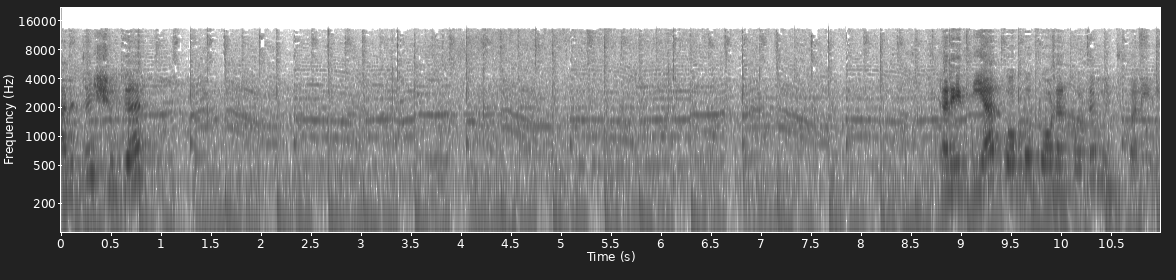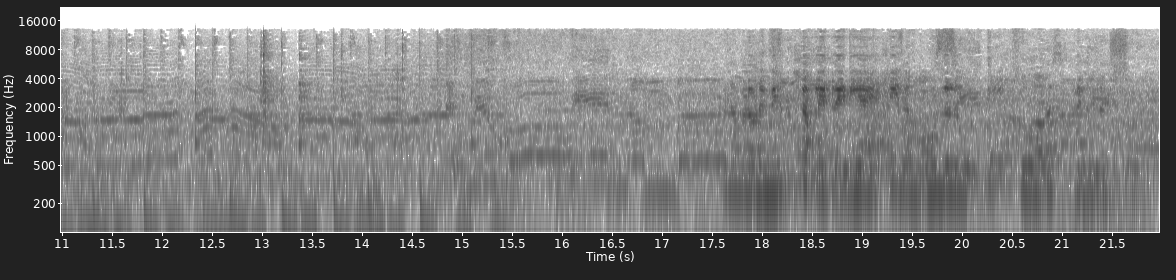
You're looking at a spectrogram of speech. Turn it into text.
அடுத்து சுகர் கடைசியா கோகோ பவுடர் போட்டு மிக்ஸ் பண்ணிடலாம். நம்மளோட மில்க் சாக்லேட் ரெடி ஆயிடுச்சு. இதை மோல்டில் ஊற்றி டூ ஹவர்ஸ் ஃப்ரிட்ஜில் வச்சுக்கணும்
